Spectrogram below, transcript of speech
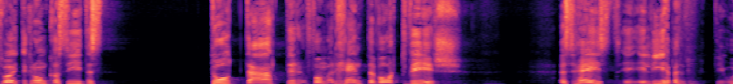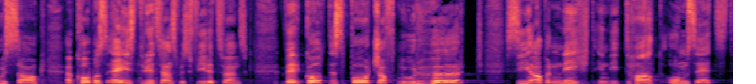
Zweiter Grund kann sein, dass du Täter vom erkannten Wort wirst. Es heisst, ich liebe die Aussage, Jakobus 1, 23 bis 24. Wer Gottes Botschaft nur hört, sie aber nicht in die Tat umsetzt,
